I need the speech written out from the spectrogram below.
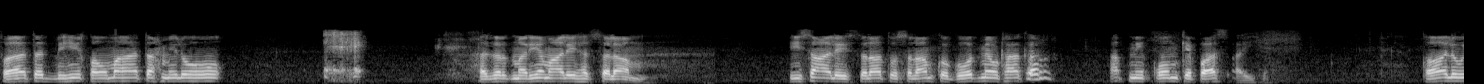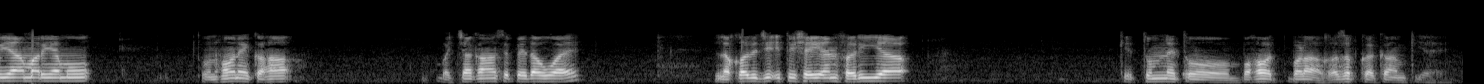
فاتت بھی قوما تحمل حضرت مریم علیہ السلام عیسیٰ علیہ السلاۃ والسلام کو گود میں اٹھا کر اپنی قوم کے پاس آئی ہے۔ قالوا یا مریم، تو انہوں نے کہا، بچہ کہاں سے پیدا ہوا ہے؟ لقد جئت شيئا فریا کہ تم نے تو بہت بڑا غضب کا کام کیا ہے۔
